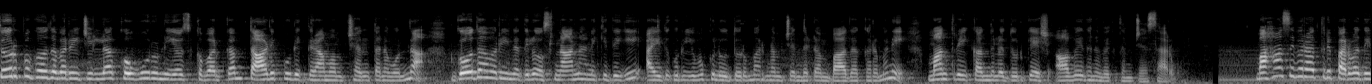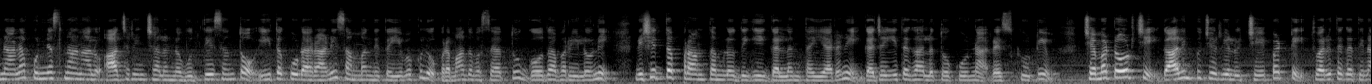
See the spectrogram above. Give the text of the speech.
తూర్పుగోదావరి జిల్లా కొవ్వూరు నియోజకవర్గం తాడిపూడి గ్రామం చెంతన ఉన్న గోదావరి నదిలో స్నానానికి దిగి ఐదుగురు యువకులు దుర్మరణం చెందడం బాధాకరమని మంత్రి కందుల దుర్గేష్ ఆవేదన వ్యక్తం చేశారు. మహాశివరాత్రి పర్వదినాన పుణ్యస్నానాలు ఆచరించాలన్న ఉద్దేశంతో ఈత కూడా రాని సంబంధిత యువకులు ప్రమాదవశాత్తు గోదావరిలోని నిషిద్ధ ప్రాంతంలో దిగి గల్లంతయ్యారని గజ ఈతగాళ్ళతో కూడిన రెస్క్యూ టీం చెమటోడ్చి గాలింపు చర్యలు చేపట్టి త్వరితగతిన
